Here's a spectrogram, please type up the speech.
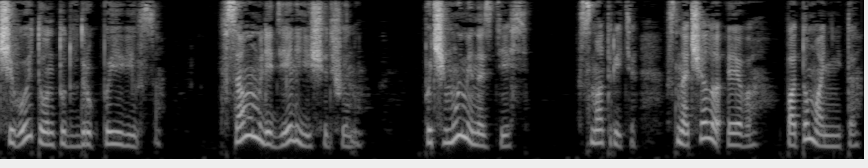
чего это он тут вдруг появился в самом ли деле ищет жену почему именно здесь смотрите сначала эва потом анита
